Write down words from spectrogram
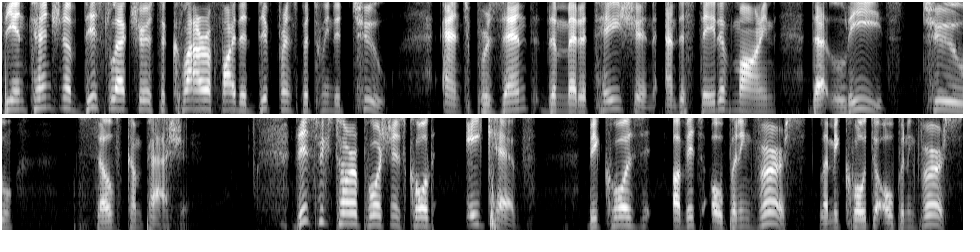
The intention of this lecture is to clarify the difference between the two and to present the meditation and the state of mind that leads to self compassion. This week's Torah portion is called Eikev because of its opening verse. Let me quote the opening verse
